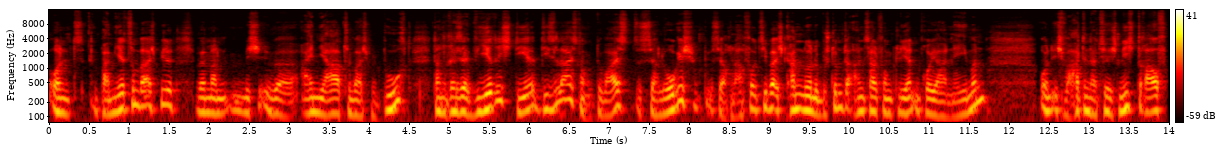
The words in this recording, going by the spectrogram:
Und bei mir zum Beispiel, wenn man mich über ein Jahr zum Beispiel bucht, dann reserviere ich dir diese Leistung. Du weißt, das ist ja logisch, ist ja auch nachvollziehbar. Ich kann nur eine bestimmte Anzahl von Klienten pro Jahr nehmen. Und ich warte natürlich nicht drauf,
